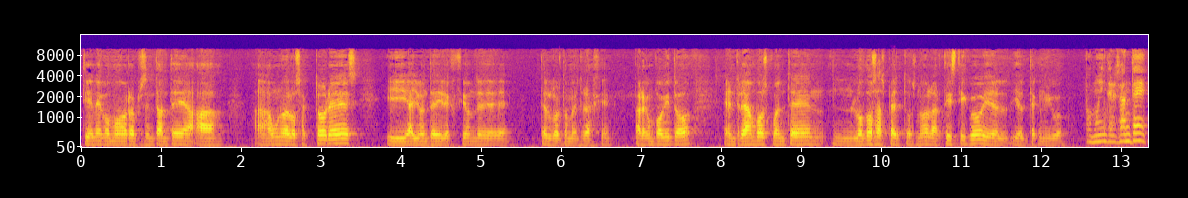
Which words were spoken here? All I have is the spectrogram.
tiene como representante a, a uno de los actores y ayudante de dirección de, del cortometraje, para que un poquito entre ambos cuenten los dos aspectos, ¿no? el artístico y el, y el técnico. Pues muy interesante.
